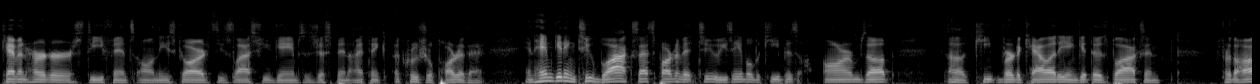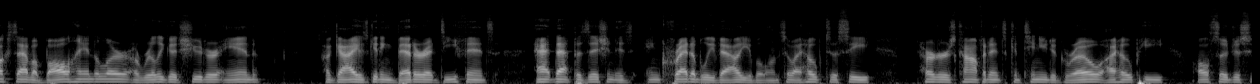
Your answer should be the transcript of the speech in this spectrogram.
Kevin Huerter's defense on these guards these last few games has just been, I think, a crucial part of that. And him getting two blocks, that's part of it too. He's able to keep his arms up, uh, keep verticality, and get those blocks. And for the Hawks to have a ball handler, a really good shooter, and a guy who's getting better at defense at that position is incredibly valuable. And so I hope to see Huerter's confidence continue to grow. I hope he also just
